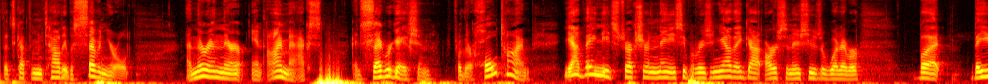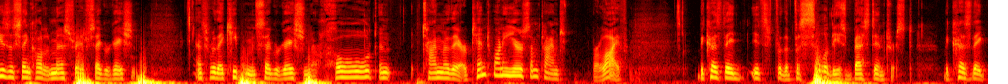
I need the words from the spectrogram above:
that's got the mentality of a seven year old. And they're in there in IMAX and segregation for their whole time. Yeah, they need structure and they need supervision. Yeah, they got arson issues or whatever. But they use this thing called administrative segregation. That's where they keep them in segregation their whole time they're there 10, 20 years, sometimes for life. Because they, it's for the facility's best interest. Because they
